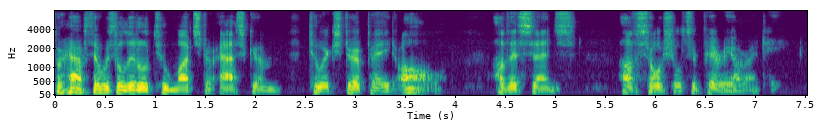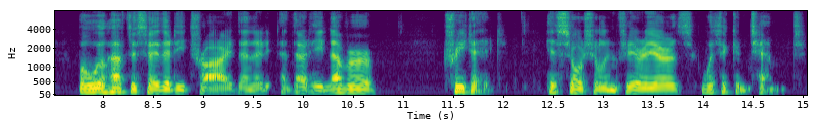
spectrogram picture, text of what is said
Perhaps there was a little too much to ask him to extirpate all of his sense of social superiority. But we'll have to say that he tried and that, that he never treated his social inferiors with the contempt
